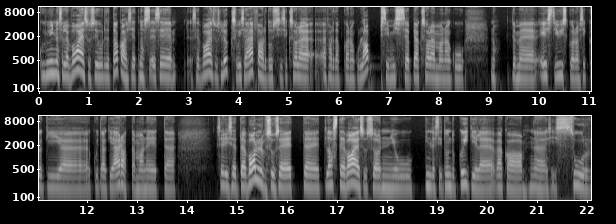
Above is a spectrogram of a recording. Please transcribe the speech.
kui minna selle vaesuse juurde tagasi, et noh, see, see, see vaesuslõks või see ähvardus siis, eks ole, ähvardab ka nagu lapsi, mis peaks olema nagu noh, ütleme Eesti ühiskonnas ikkagi äh, kuidagi äratama need äh, sellised valvsuse, et, et laste vaesus on ju kindlasti tundub kõigile väga äh, siis suur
